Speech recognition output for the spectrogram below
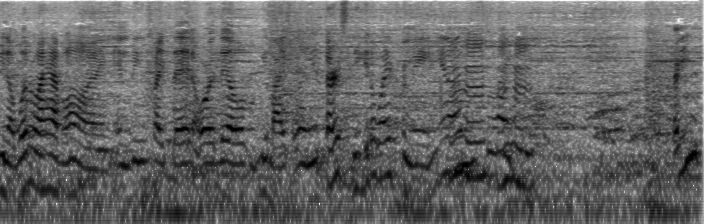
You know, what do I have on?" And things like that. Or they'll be like, "Oh, you're thirsty. Get away from me." You know, mm-hmm, like, mm-hmm. are you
